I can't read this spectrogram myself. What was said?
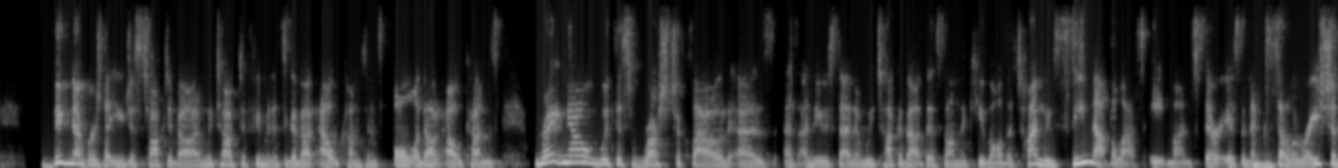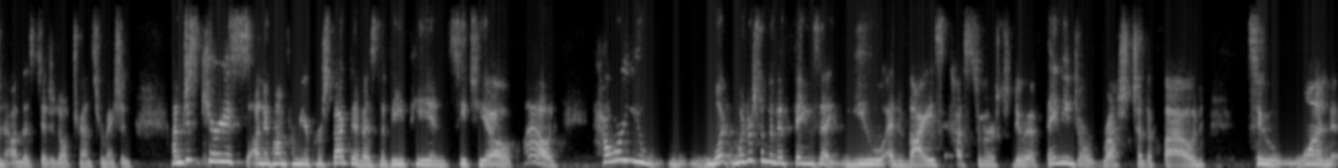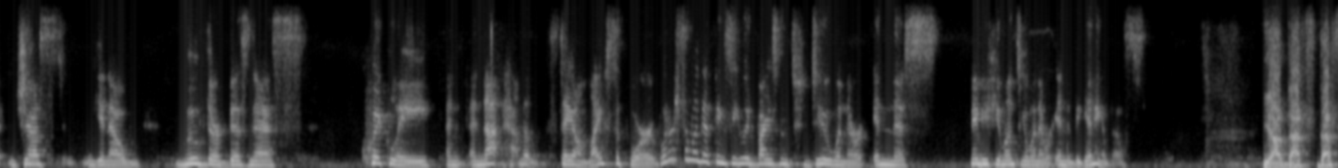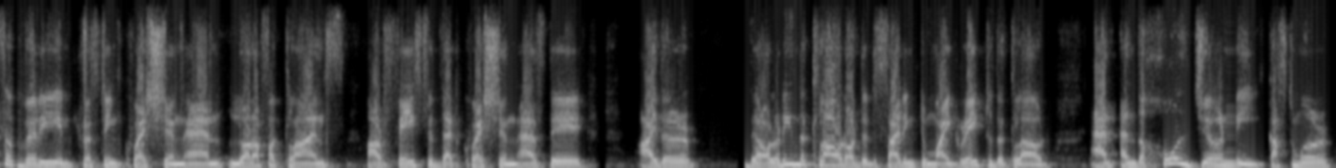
big numbers that you just talked about, and we talked a few minutes ago about outcomes, and it's all about outcomes. Right now, with this rush to cloud, as as Anu said, and we talk about this on the cube all the time, we've seen that the last eight months. There is an mm -hmm. acceleration of this digital transformation. I'm just curious, Anupam, from your perspective as the VP and CTO of cloud, how are you what what are some of the things that you advise customers to do if they need to rush to the cloud to one just you know move their business quickly and, and not have it stay on life support, what are some of the things that you advise them to do when they're in this, maybe a few months ago when they were in the beginning of this? Yeah, that's that's a very interesting question. And a lot of our clients are faced with that question as they either they're already in the cloud or they're deciding to migrate to the cloud. And, and the whole journey, customer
